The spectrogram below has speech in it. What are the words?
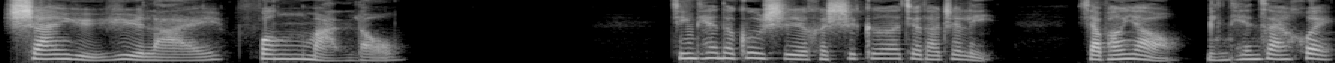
山雨欲来风满楼。今天的故事和诗歌就到这里，小朋友，明天再会。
